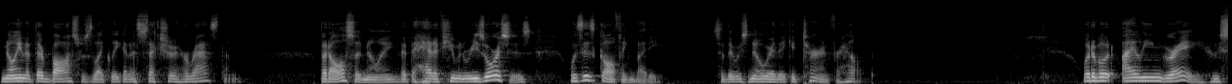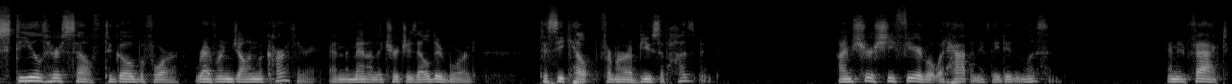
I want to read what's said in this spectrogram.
knowing that their boss was likely going to sexually harass them, but also knowing that the head of human resources was his golfing buddy, so there was nowhere they could turn for help? What about Eileen Gray, who steeled herself to go before Reverend John MacArthur and the men on the church's elder board to seek help from her abusive husband? I'm sure she feared what would happen if they didn't listen. And in fact,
